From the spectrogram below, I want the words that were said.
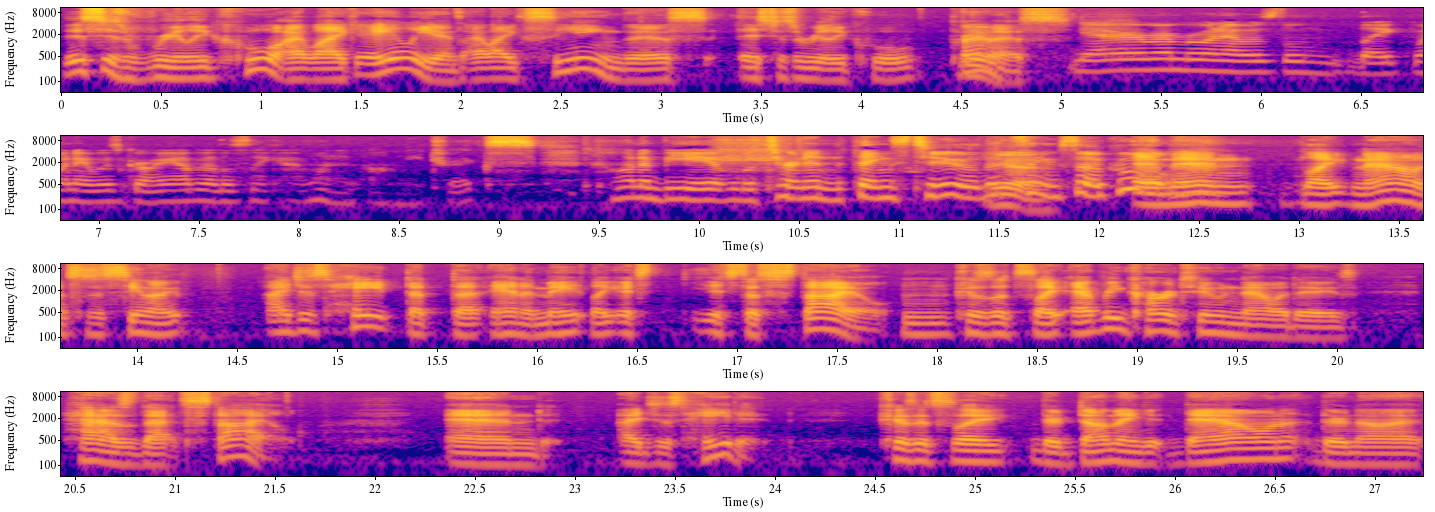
this is really cool. I like aliens. I like seeing this. It's just a really cool premise. Yeah, I remember when I was like when I was growing up, I was like, I want an Omnitrix. I want to be able to turn into things too. That Yeah. seems so cool. And then like now it's just seem like I just hate that the animate like it's it's the style because it's like every cartoon nowadays has that style, and I just hate it because it's like they're dumbing it down. They're not.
